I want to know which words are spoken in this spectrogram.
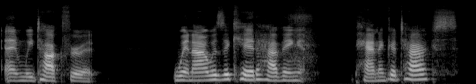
and we talk through it. When I was a kid having panic attacks,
